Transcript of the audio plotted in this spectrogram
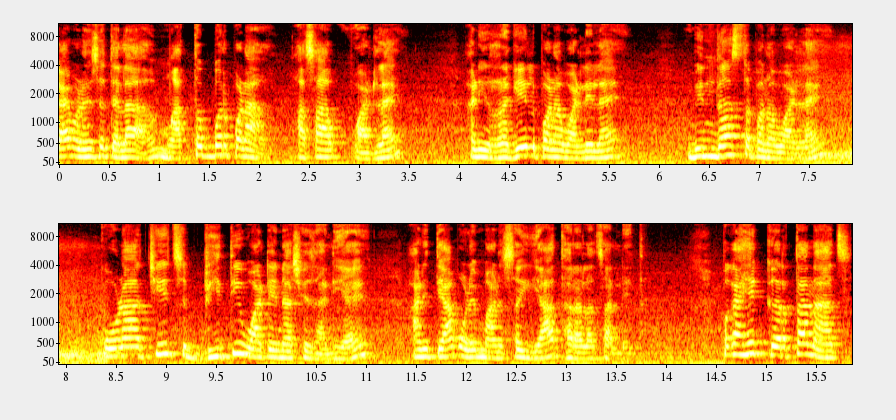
काय म्हणायचं त्याला? मातब्बरपणा असा वाढला आहे आणि रगेलपणा वाढलेला आहे बिनधास्तपणा वाढला आहे कोणाचीच भीती वाटेनाशी झाली आहे आणि त्यामुळे माणसं या थराला चाललेत. बघा हे करतानाच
